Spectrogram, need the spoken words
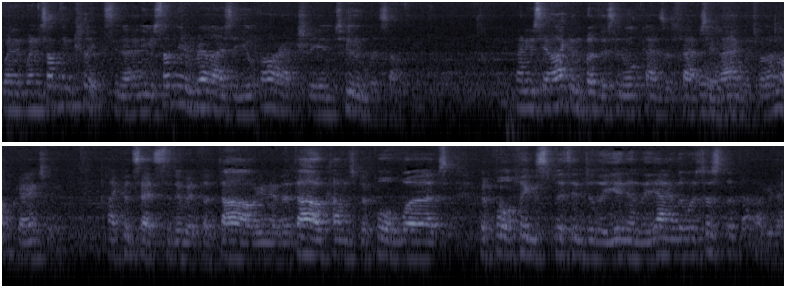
when when something clicks, you know, and you suddenly realise that you are actually in tune with something. And you say, I can put this in all kinds of fancy Mm. language, but I'm not going to. I could say it's to do with the Tao. You know, the Tao comes before words, before things split into the yin and the yang. There was just the Tao, you know.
